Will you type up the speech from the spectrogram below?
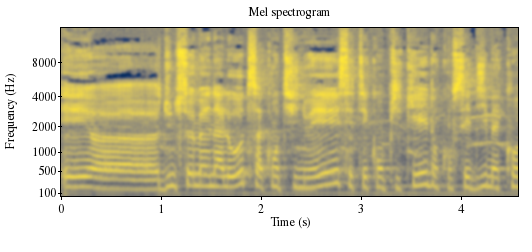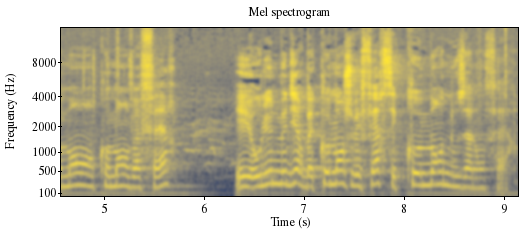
Et euh, d'une semaine à l'autre, ça continuait, c'était compliqué. Donc on s'est dit, mais comment comment on va faire? Et au lieu de me dire, bah, comment je vais faire, c'est comment nous allons faire.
